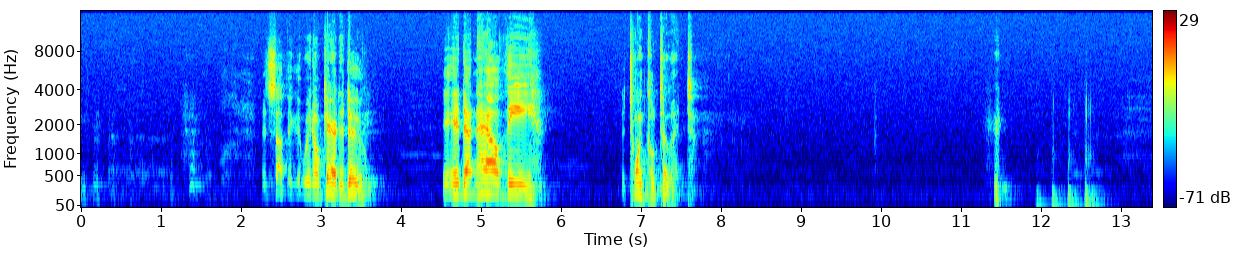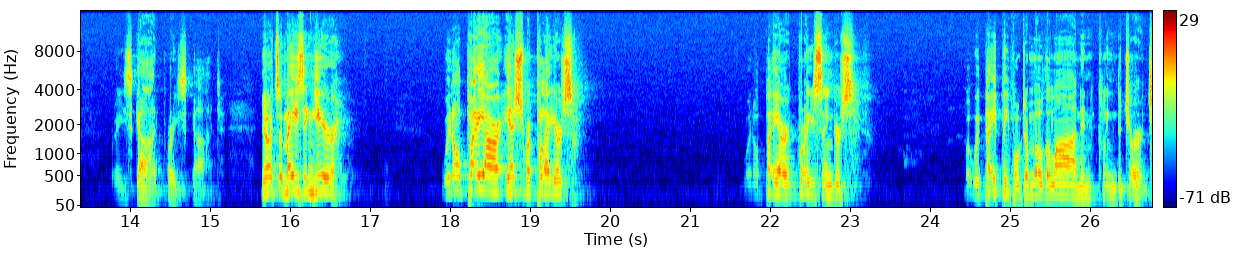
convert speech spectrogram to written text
it's something that we don't care to do. It doesn't have the, the twinkle to it. praise God, praise God. You know, it's amazing here. We don't pay our instrument players we don't pay our praise singers, but we pay people to mow the lawn and clean the church.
